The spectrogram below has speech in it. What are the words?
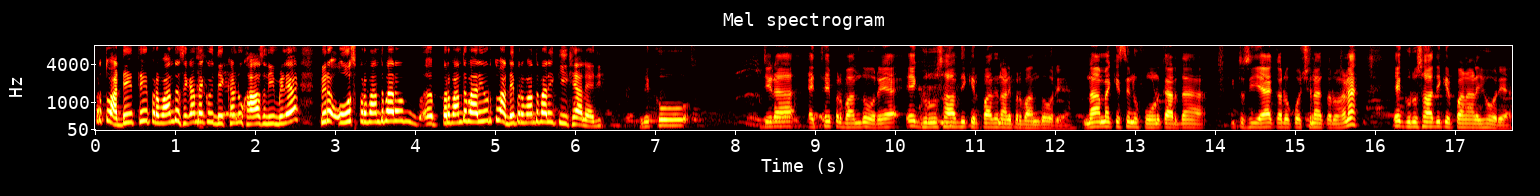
ਪਰ ਤੁਹਾਡੇ ਇੱਥੇ ਪ੍ਰਬੰਧ ਸੀਗਾ ਮੈਂ ਕੋਈ ਦੇਖਣ ਨੂੰ ਖਾਸ ਨਹੀਂ ਮਿਲਿਆ। ਫਿਰ ਉਸ ਪ੍ਰਬੰਧ ਬਾਰੇ ਪ੍ਰਬੰਧ ਬਾਰੇ ਔਰ ਤੁਹਾਡੇ ਪ੍ਰਬੰਧ ਬਾਰੇ ਕੀ ਖਿਆਲ ਹੈ ਜੀ? ਦੇਖੋ ਜਿਹੜਾ ਇੱਥੇ ਪ੍ਰਬੰਧ ਹੋ ਰਿਹਾ ਇਹ ਗੁਰੂ ਸਾਹਿਬ ਦੀ ਕਿਰਪਾ ਦੇ ਨਾਲ ਹੀ ਪ੍ਰਬੰਧ ਹੋ ਰਿਹਾ। ਨਾ ਮੈਂ ਕਿਸੇ ਨੂੰ ਫੋਨ ਕਰਦਾ ਕਿ ਤੁਸੀਂ ਇਹ ਕਰੋ ਕੁਛ ਨਾ ਕਰੋ ਹਨਾ? ਇਹ ਗੁਰੂ ਸਾਹਿਬ ਦੀ ਕਿਰਪਾ ਨਾਲ ਹੀ ਹੋ ਰਿਹਾ।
